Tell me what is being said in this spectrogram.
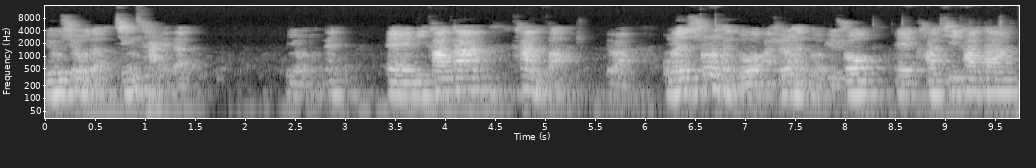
优秀的、精彩的。見事呢？诶，見方看法，对吧？ 我们说了很多啊，学了很多，比如说诶，書き方，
